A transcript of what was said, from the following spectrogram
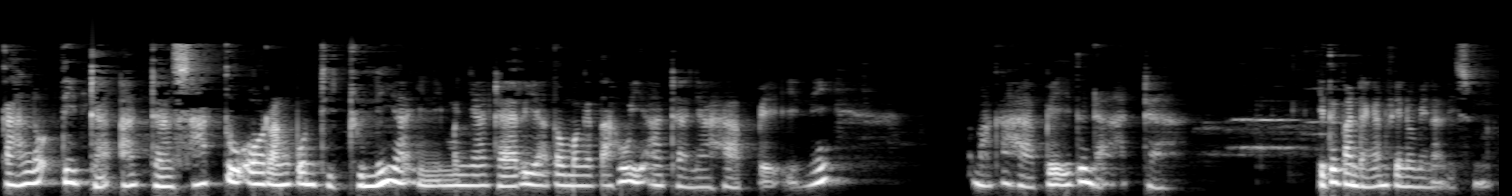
Kalau tidak ada satu orang pun di dunia ini menyadari atau mengetahui adanya HP ini, maka HP itu tidak ada. Itu pandangan fenomenalisme.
